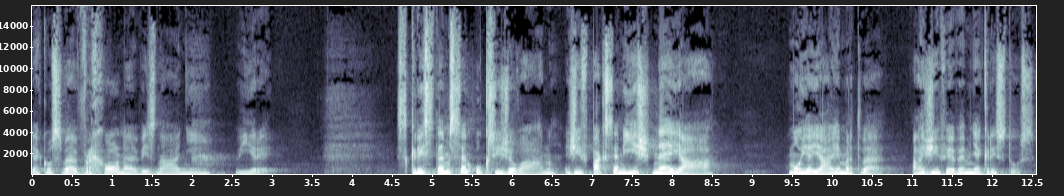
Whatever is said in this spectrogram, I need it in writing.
jako své vrcholné vyznání víry. S Kristem jsem ukřižován, živ pak jsem již ne já, moje já je mrtvé, ale živ je ve mně Kristus.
